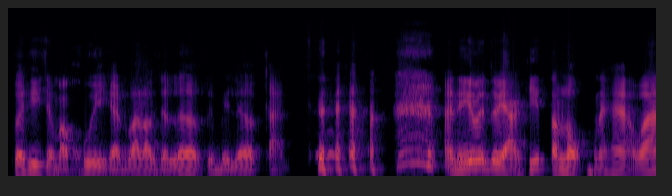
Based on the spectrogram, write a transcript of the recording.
เพื่อที่จะมาคุยกันว่าเราจะเลิกหรือไม่เลิกกัน อันนี้เป็นตัวอย่างที่ตลกนะฮะว่า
